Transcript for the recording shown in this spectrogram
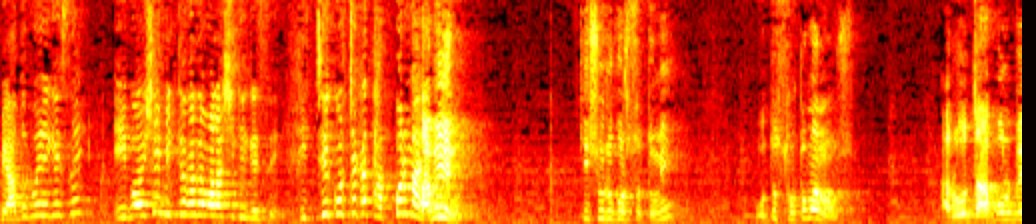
বেয়াদব হয়ে গেছে। এই বয়সে মিথ্যা কথা বলা শিখে গেছে। ইচ্ছে করছে একটা থাপ্পড় মার। তাবিন কি শুরু করছ তুমি? ও তো ছোট মানুষ। আর ও যা বলবে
